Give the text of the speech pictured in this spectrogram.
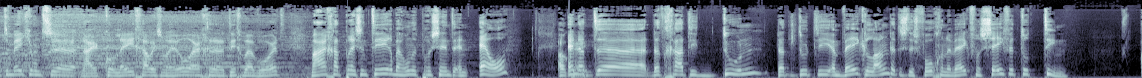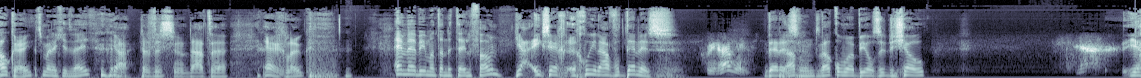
Wordt een beetje onze uh, nou, ja, collega, is wel heel erg eh, dicht bij woord. Maar hij gaat presenteren bij 100% NL. En dat, eh, dat gaat hij doen, dat doet hij een week lang. Dat is dus volgende week van 7 tot 10. Oké. Dat is maar dat je het weet. Ja, dat is inderdaad eh, erg leuk. En we hebben iemand aan de telefoon. Ja, ik zeg uh, goedenavond Dennis. Goedenavond. Dennis, Goedenavond. welkom bij ons in de show. Ja,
